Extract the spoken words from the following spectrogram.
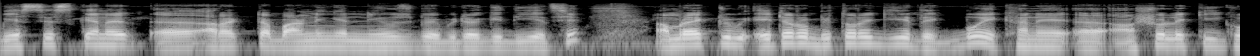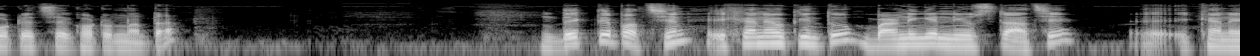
বিএসসি স্ক্যানের আরেকটা বার্নিংয়ের নিউজ বেবিডগি দিয়েছে। আমরা একটু এটারও ভিতরে গিয়ে দেখব এখানে আসলে কি ঘটেছে ঘটনাটা। দেখতে পাচ্ছেন, এখানেও কিন্তু বার্নিংয়ের নিউজটা আছে। এখানে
